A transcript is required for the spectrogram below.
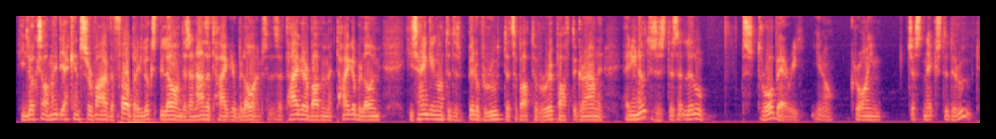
he looks oh maybe i can survive the fall but he looks below and there's another tiger below him. So there's a tiger above him a tiger below him. He's hanging onto this bit of root that's about to rip off the ground and, and he notices there's a little strawberry you know growing just next to the root.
